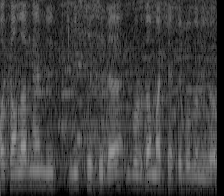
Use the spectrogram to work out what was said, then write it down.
Balkanların en büyük lisesi de burada maketi bulunuyor.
